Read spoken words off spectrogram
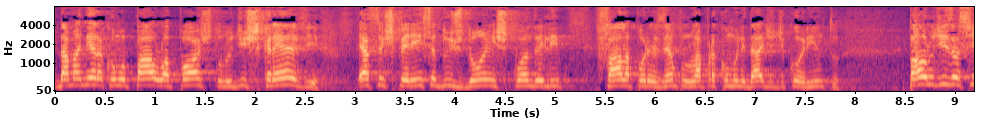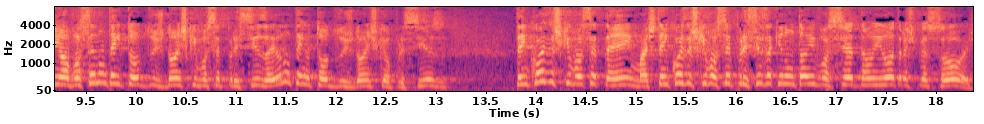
da maneira como Paulo, apóstolo, descreve essa experiência dos dons quando ele fala, por exemplo, lá para a comunidade de Corinto. Paulo diz assim: ó, você não tem todos os dons que você precisa, eu não tenho todos os dons que eu preciso. Tem coisas que você tem, mas tem coisas que você precisa que não estão em você, estão em outras pessoas.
